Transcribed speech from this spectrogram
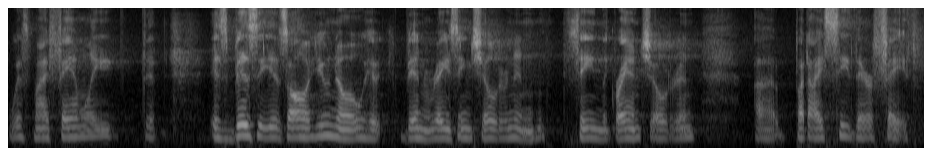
with my family that is busy as all you know, have been raising children and seeing the grandchildren, uh, but I see their faith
